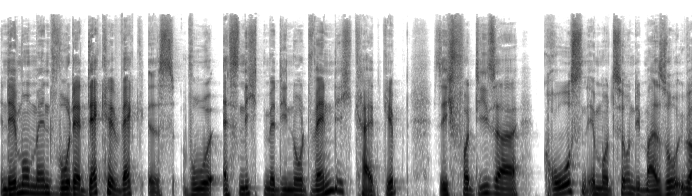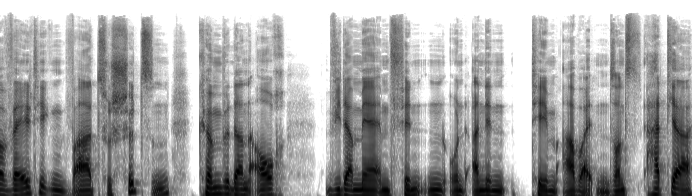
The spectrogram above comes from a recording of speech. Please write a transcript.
in dem Moment, wo der Deckel weg ist, wo es nicht mehr die Notwendigkeit gibt, sich vor dieser großen Emotion, die mal so überwältigend war, zu schützen, können wir dann auch wieder mehr empfinden und an den Themen arbeiten. Sonst hat ja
